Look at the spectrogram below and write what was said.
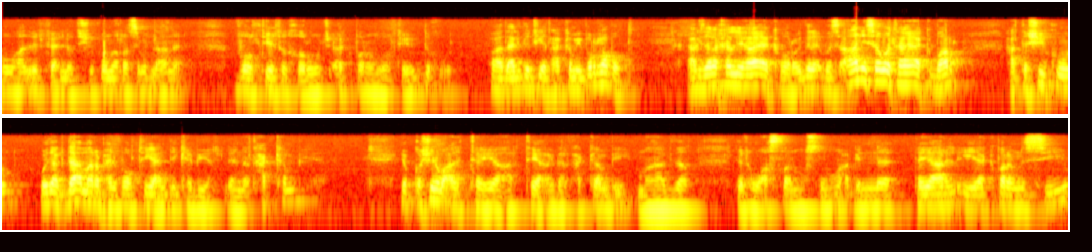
وهذا بالفعل لو تشوفون الرسم هنا فولتية الخروج أكبر من فولتية الدخول. فهذا أقدر شيء أتحكم بالربط. أقدر أخلي هاي أكبر وأقدر بس أنا سويت هاي أكبر حتى شو يكون وذاك دائما ربح الفولتية عندي كبير لأن أتحكم بها يبقى شنو بعد التيار؟ التيار أقدر أتحكم به؟ ما أقدر لأن هو أصلا مصنوع قلنا تيار الإي أكبر من السي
